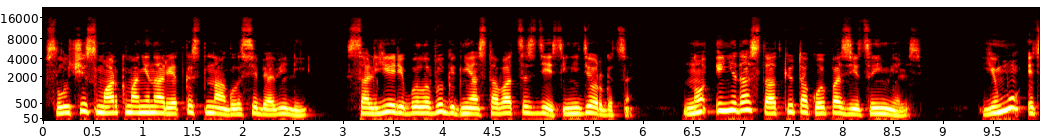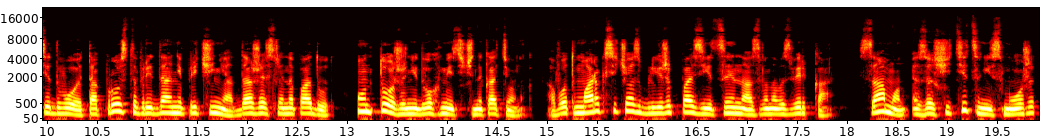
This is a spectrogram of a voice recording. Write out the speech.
В случае с Марком они на редкость нагло себя вели. Сальери было выгоднее оставаться здесь и не дергаться. Но и недостатки у такой позиции имелись. Ему эти двое так просто вреда не причинят, даже если нападут. Он тоже не двухмесячный котенок. А вот Марк сейчас ближе к позиции названного зверька – сам он защититься не сможет,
